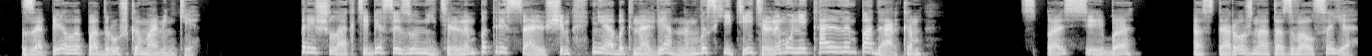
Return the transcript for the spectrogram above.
— запела подружка маменьки, «пришла к тебе с изумительным, потрясающим, необыкновенным, восхитительным, уникальным подарком». «Спасибо», — осторожно отозвался я.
